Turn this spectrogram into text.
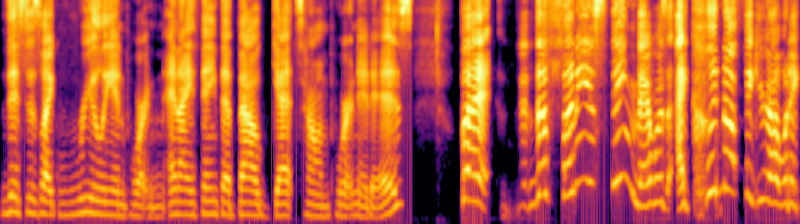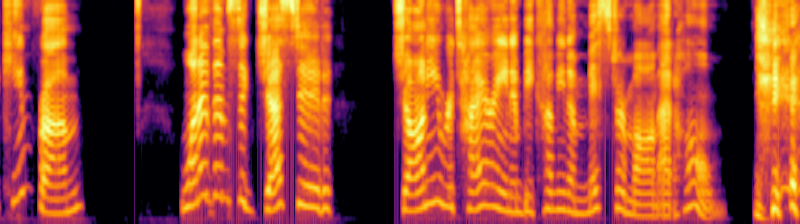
this is like really important. And I think that Bao gets how important it is. But the funniest thing there was I could not figure out what it came from. One of them suggested Johnny retiring and becoming a Mr. Mom at home. Yeah. And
